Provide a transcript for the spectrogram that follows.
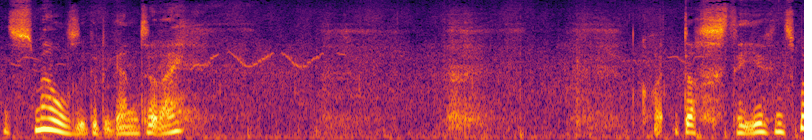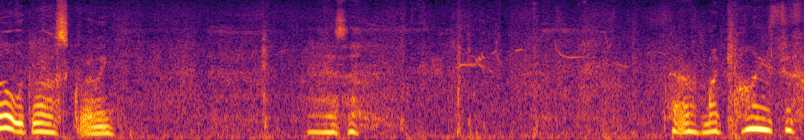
The smells are good again today. Dusty. You can smell the grass growing. There's a pair of magpies just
